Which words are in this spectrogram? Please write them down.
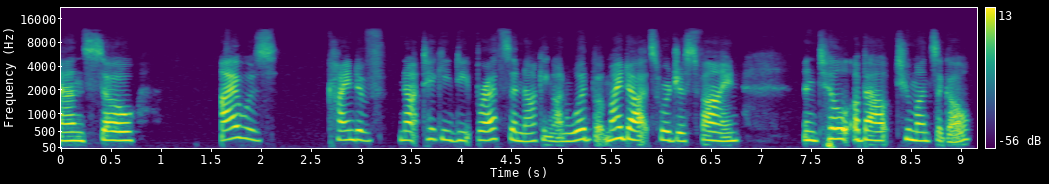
And so I was kind of not taking deep breaths and knocking on wood, but my dots were just fine until about two months ago.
